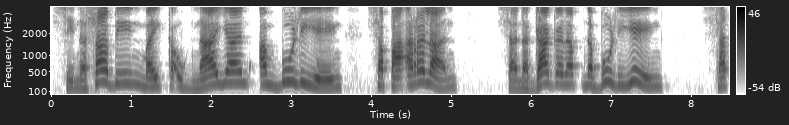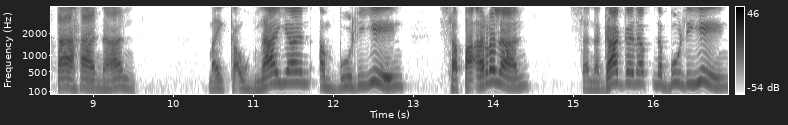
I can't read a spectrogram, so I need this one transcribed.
Sinasabing may kaugnayan ang bullying sa paaralan sa nagaganap na bullying sa tahanan. May kaugnayan ang bullying sa paaralan sa nagaganap na bullying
